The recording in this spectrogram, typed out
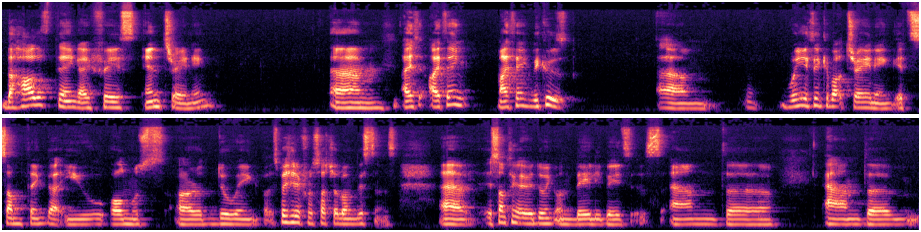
the hardest thing I face in training, um, I I think I think because um when you think about training, it's something that you almost are doing, especially for such a long distance. Uh, it's something that you're doing on a daily basis, and uh, and um,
